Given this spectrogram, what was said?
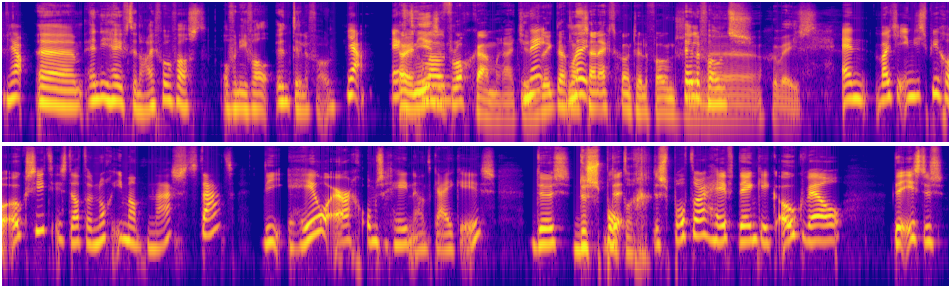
Ja. Ehm, en die heeft een iPhone vast. Of in ieder geval een telefoon. Echt oh, ja, niet eens gewoon- een vlogcameraatje. Nee. Dus ik dacht, maar het Nee. zijn echt gewoon telefoons, eh, Telefoons. geweest. En wat je in die spiegel ook ziet, is dat er nog iemand naast staat die heel erg om zich heen aan het kijken is. Dus De spotter. de spotter heeft denk ik ook wel. Er is dus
